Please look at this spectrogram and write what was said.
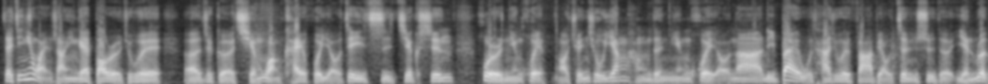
在今天晚上应该鲍尔就会呃这个前往开会哦，这一次杰克森霍尔年会啊，全球央行的年会哦，那礼拜五他就会发表正式的言论，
